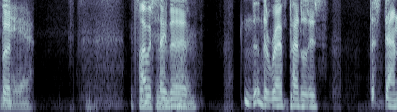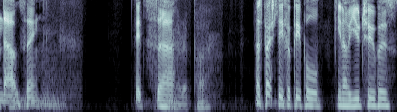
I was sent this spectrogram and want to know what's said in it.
but yeah, it's I would say the- The, the REVV pedal is the standout thing. It's uh, especially for people, you know, YouTubers,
